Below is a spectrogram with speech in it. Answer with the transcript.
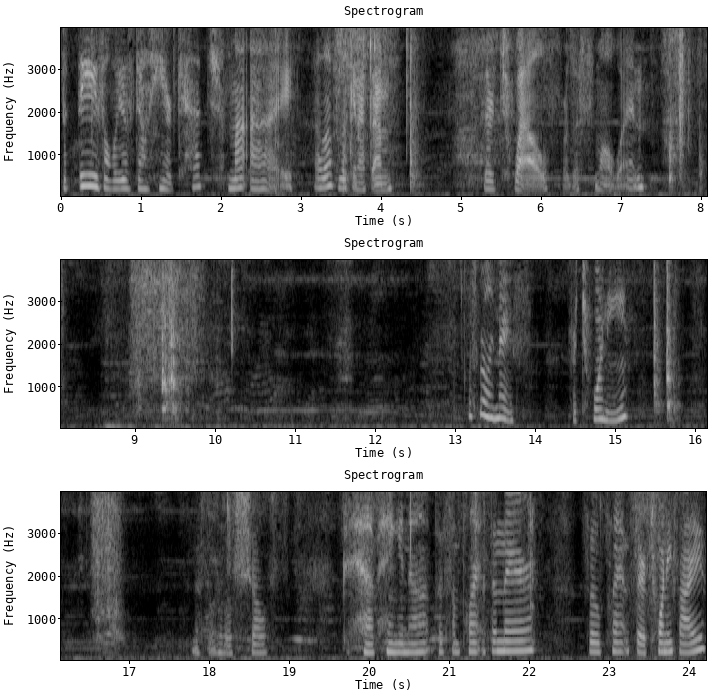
But these always down here catch my eye. I love looking at them. They're 12 for the small one. That's really nice. For 20. That's a little shelf. Could have hanging up. Put some plants in there. Faux plants, they're 25.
